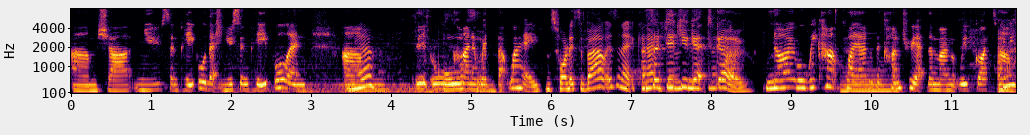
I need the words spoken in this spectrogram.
um, Shar knew some people that knew some people, and um, it all kind of went that way. That's what it's about, isn't it? So did you get to go? No, well, we can't fly out of the country at the moment. We've got Can you-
